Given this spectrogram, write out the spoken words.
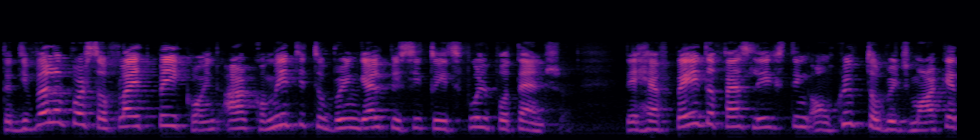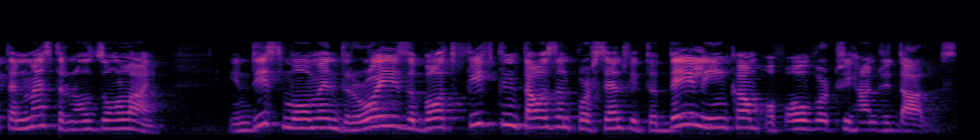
The developers of LightPay coin are committed to bring LPC to its full potential. They have paid the fast listing on CryptoBridge Market and Masternodes Online. In this moment, the ROI is about 15,000% with a daily income of over $300.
